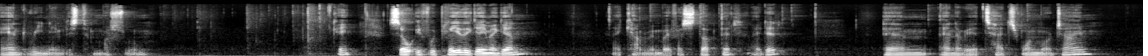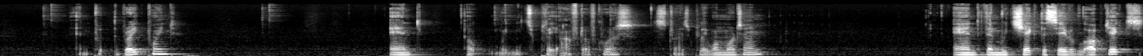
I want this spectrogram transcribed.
and rename this to mushroom. Okay, so if we play the game again, I can't remember if I stopped it, I did. Um, and will attach one more time and put the breakpoint. And, oh, we need to play after, of course. Let's try to play one more time and then we check the savable objects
